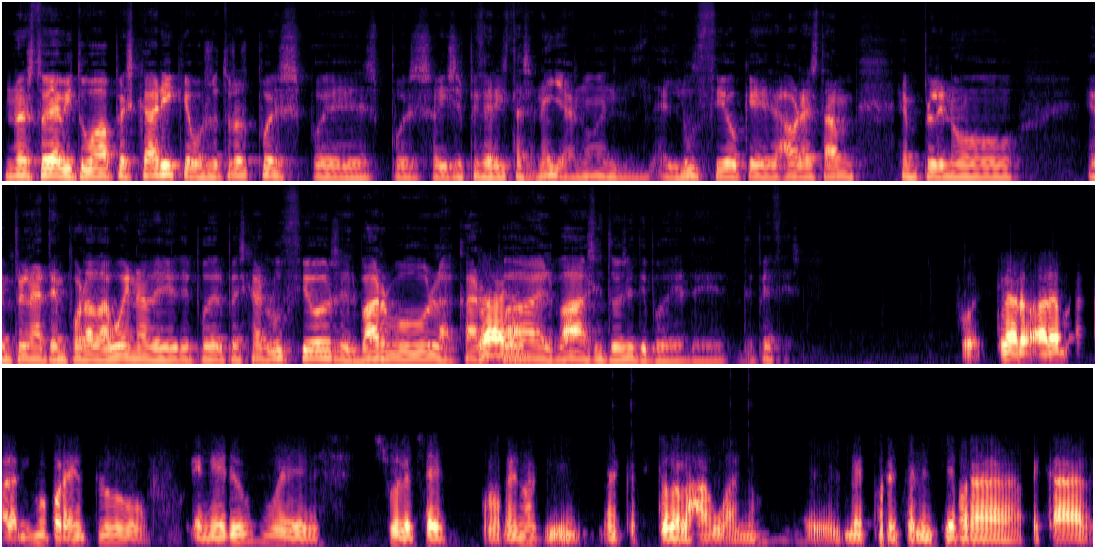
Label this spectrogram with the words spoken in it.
no estoy habituado a pescar y que vosotros pues pues pues sois especialistas en ellas, ¿no? En el lucio que ahora están en pleno en plena temporada buena de, poder pescar lucios, el barbo, la carpa, el bass y todo ese tipo de, peces. Pues claro, ahora, ahora mismo, por ejemplo, enero pues suele ser, por lo menos aquí en casi todas las aguas, ¿no? El mes por excelencia para pescar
